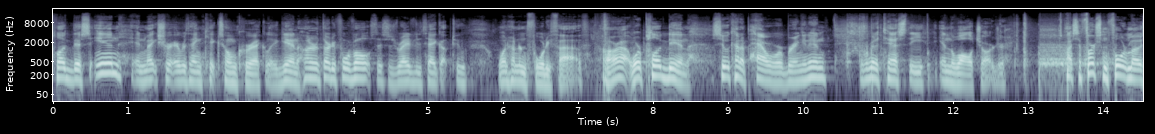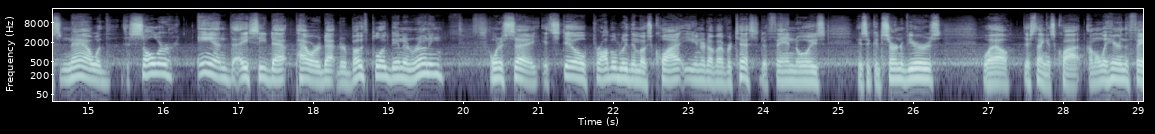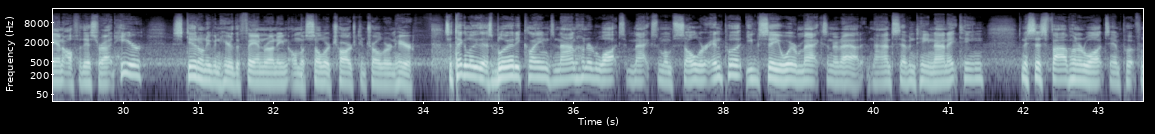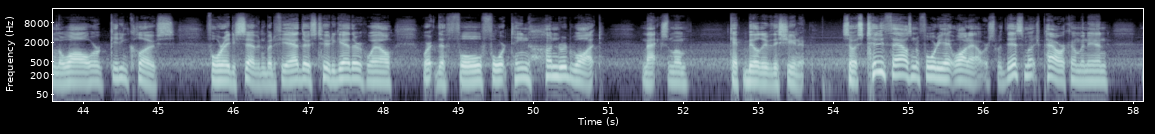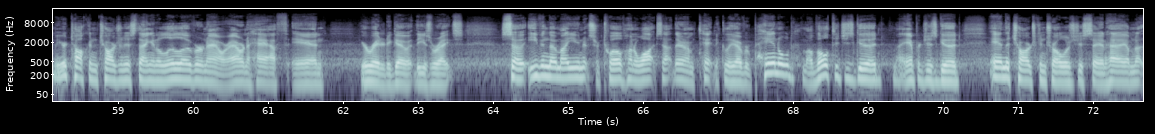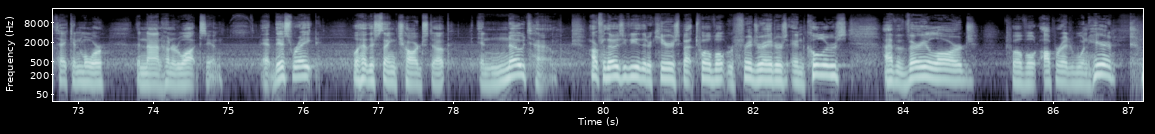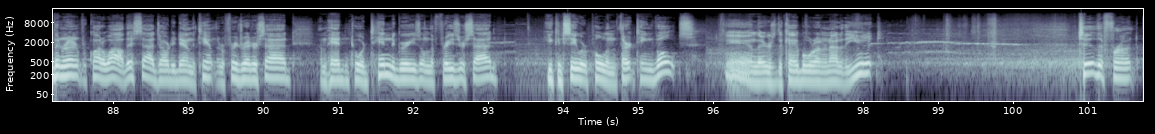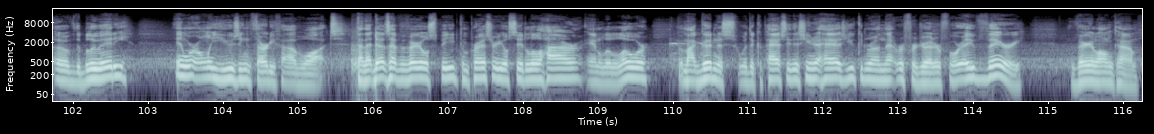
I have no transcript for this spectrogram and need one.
plug this in and make sure everything kicks on correctly. Again, 134 volts, this is ready to take up to 145. All right, we're plugged in. Let's see what kind of power we're bringing in. And we're gonna test the in the wall charger. All right, so first and foremost, now with the solar and the AC power adapter both plugged in and running, I want to say it's still probably the most quiet unit I've ever tested. If fan noise is a concern of yours, well, this thing is quiet. I'm only hearing the fan off of this right here. Still don't even hear the fan running on the solar charge controller in here. So take a look at this. Bluetti claims 900 watts maximum solar input. You can see we're maxing it out at 917, 918. And it says 500 watts input from the wall. We're getting close, 487. But if you add those two together, well, we're at the full 1400 watt maximum capability of this unit. So it's 2,048 watt hours. With this much power coming in, I mean, you're talking charging this thing in a little over an hour, hour and a half, and you're ready to go at these rates. So even though my units are 1200 watts out there, I'm technically over paneled, my voltage is good, my amperage is good, and the charge controller is just saying, hey, I'm not taking more than 900 watts in. At this rate, we'll have this thing charged up in no time. All right, for those of you that are curious about 12 volt refrigerators and coolers, I have a very large 12 volt operated one here. Been running for quite a while. This side's already down to temp, the refrigerator side. I'm heading toward 10 degrees on the freezer side. You can see we're pulling 13 volts. And there's the cable running out of the unit. to the front of the Bluetti and we're only using 35 watts. Now that does have a variable speed compressor. You'll see it a little higher and a little lower, but my goodness, with the capacity this unit has, you can run that refrigerator for a very, very long time.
